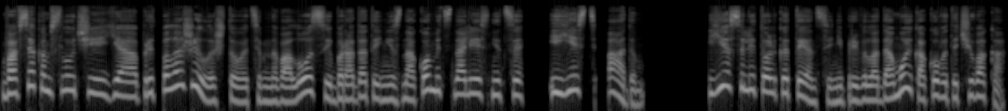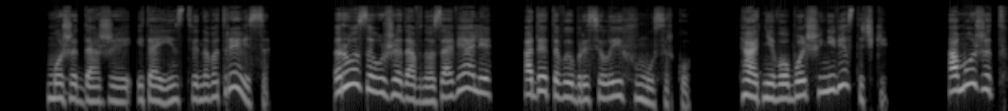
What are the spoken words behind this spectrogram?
Во всяком случае, я предположила, что темноволосый бородатый незнакомец на лестнице и есть Адам. Если только Тенси не привела домой какого-то чувака. Может, даже и таинственного Тревиса. Розы уже давно завяли, Адетта выбросила их в мусорку. А от него больше невесточки. А может,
